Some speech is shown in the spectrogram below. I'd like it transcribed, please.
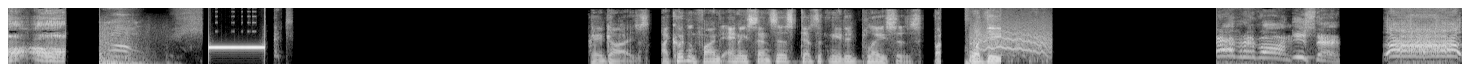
Uh-oh. Hey guys, I couldn't find any census designated places, but what the? Everyone is dead. Ah!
